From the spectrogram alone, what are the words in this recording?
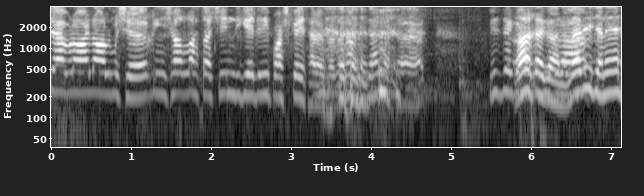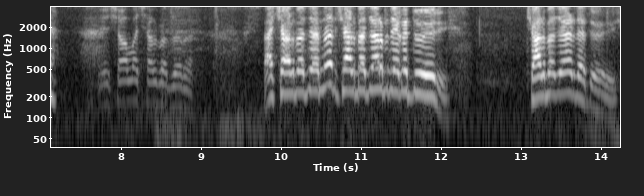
Cəbrayil almışıq. İnşallah da ki indi gedirik başqa tərəfə. Nə? Biz də Arxa qanı, nə deyirsən, e? İnşallah Kəlbəcərə. Və Kəlbəcər nədir? Kəlbəcəri bu dəqiqə döyürük. Kəlbəcəri də döyürük.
